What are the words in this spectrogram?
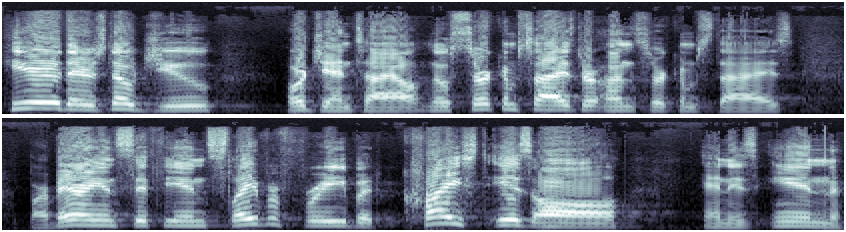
Here, there's no Jew or Gentile, no circumcised or uncircumcised, barbarian, Scythian, slave or free, but Christ is all and is in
